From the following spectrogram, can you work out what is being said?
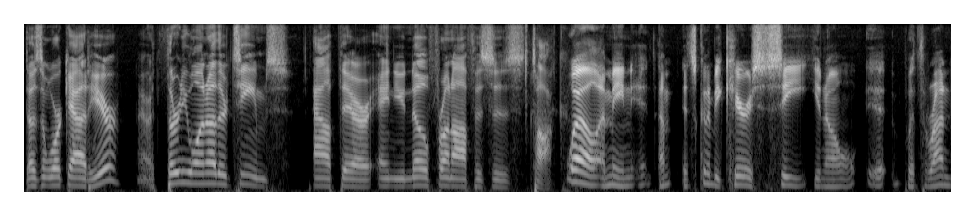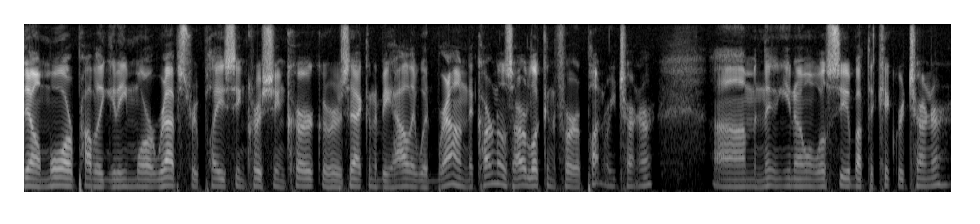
doesn't work out here. There are 31 other teams out there, and you know front offices talk. Well, I mean, it, um, it's going to be curious to see, you know, it, with Rondale Moore probably getting more reps replacing Christian Kirk, or is that going to be Hollywood Brown? The Cardinals are looking for a punt returner. Um, and then, you know, we'll see about the kick returner.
